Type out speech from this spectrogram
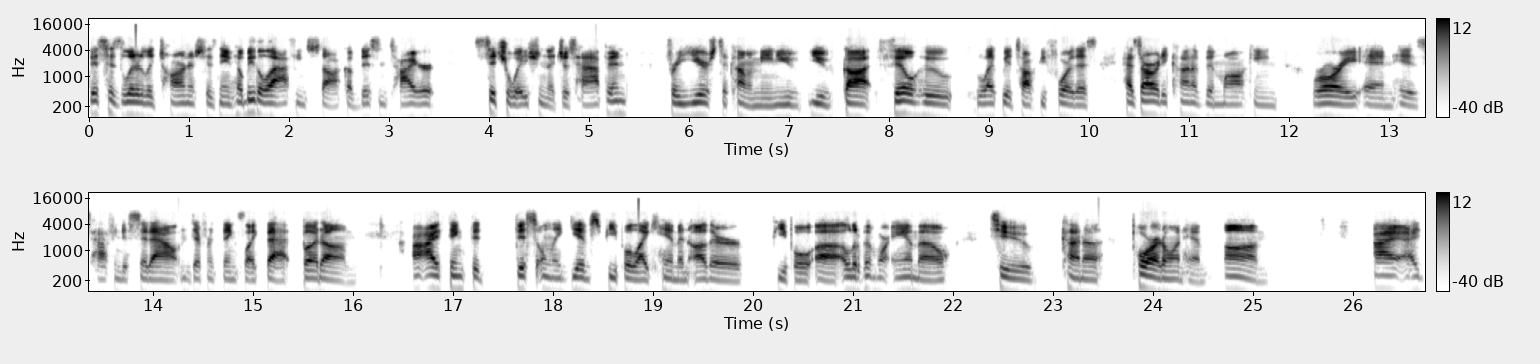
this has literally tarnished his name. He'll be the laughing stock of this entire situation that just happened for years to come. I mean, you you've got Phil, who, like we had talked before this, has already kind of been mocking Rory and his having to sit out and different things like that. But um, I, I think that this only gives people like him and other people uh, a little bit more ammo to kind of pour it on him. Um, I, I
